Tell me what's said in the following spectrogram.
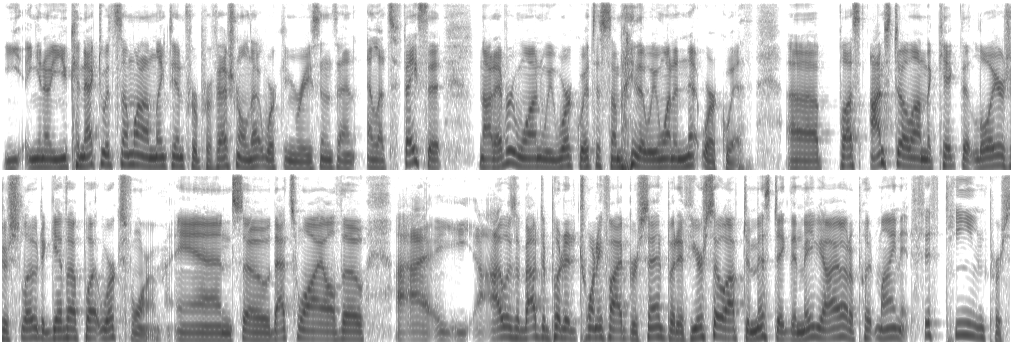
You, you know, you connect with someone on LinkedIn for professional networking reasons, and, and let's face it, not everyone we work with is somebody that we want to network with. Uh, plus, I'm still on the kick that lawyers are slow to give up what works for them. And so that's why, although I, I was about to put it at 25%, but if you're so optimistic, then maybe I ought to put mine at 15%.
